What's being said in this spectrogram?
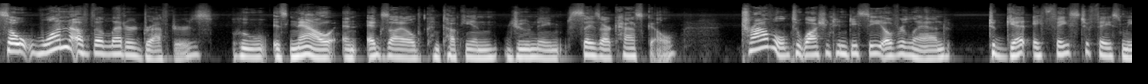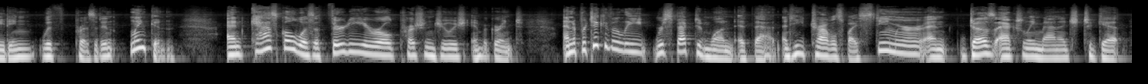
So, one of the letter drafters, who is now an exiled Kentuckian Jew named Cesar Kaskel, traveled to Washington, D.C. overland to get a face to face meeting with President Lincoln. And Kaskel was a 30 year old Prussian Jewish immigrant and a particularly respected one at that. And he travels by steamer and does actually manage to get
